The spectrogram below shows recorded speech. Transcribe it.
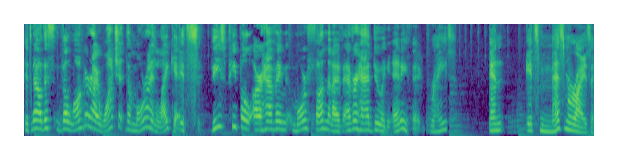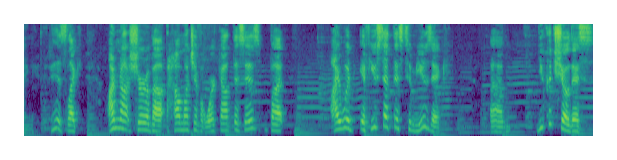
It's- no this the longer I watch it the more I like it. It's These people are having more fun than I've ever had doing anything. right. And it's mesmerizing. It is like I'm not sure about how much of a workout this is, but I would if you set this to music, um, you could show this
